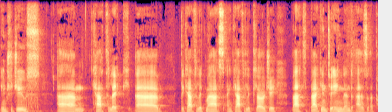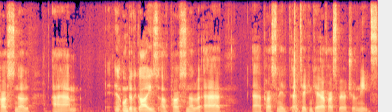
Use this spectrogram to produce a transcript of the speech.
introduce um, Catholic, uh, the Catholic Mass and Catholic clergy back, back into England as a personal um, under the guise of personal, uh, uh, personally uh, taking care of her spiritual needs.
